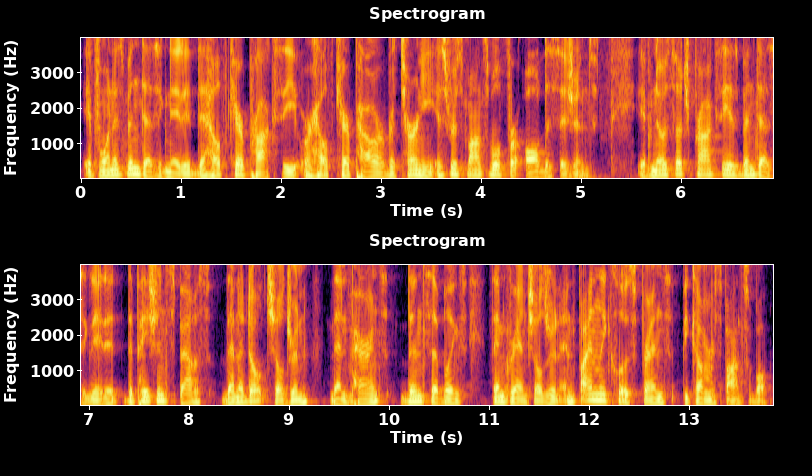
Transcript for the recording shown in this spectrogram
If one has been designated, the healthcare proxy or healthcare power of attorney is responsible for all decisions. If no such proxy has been designated, the patient's spouse, then adult children, then parents, then siblings, then grandchildren, and finally close friends become responsible.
